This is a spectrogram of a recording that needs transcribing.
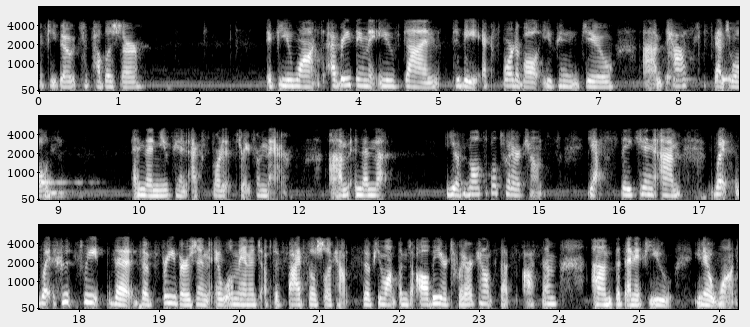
if you go to Publisher, if you want everything that you've done to be exportable, you can do um, past schedules, and then you can export it straight from there. Um, and then the, you have multiple Twitter accounts. Yes, they can, um, what, what Hootsuite, the, the free version, it will manage up to five social accounts. So if you want them to all be your Twitter accounts, that's awesome. Um, but then if you, you know, want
